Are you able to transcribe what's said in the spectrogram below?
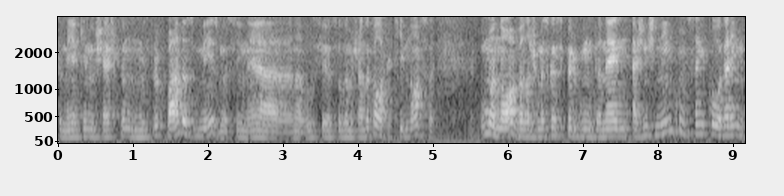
também aqui no chat que estão muito preocupadas mesmo, assim, né? A Ana Lúcia Souza Machado coloca aqui, nossa, uma nova, ela já começa com essa pergunta, né? A gente nem consegue colocar em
